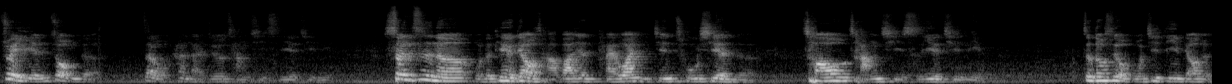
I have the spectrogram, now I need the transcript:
最严重的，在我看来就是长期失业青年。甚至呢，我的田野调查发现，台湾已经出现了超长期失业青年，这都是有国际第一标准。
